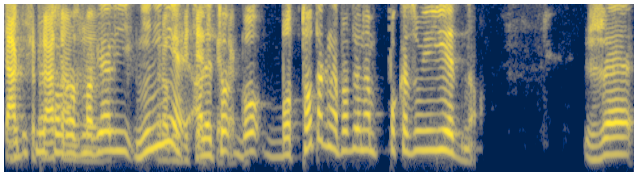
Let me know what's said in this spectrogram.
tak, żebyśmy porozmawiali, nie, nie, nie, ale to, tak. bo, bo to tak naprawdę nam pokazuje jedno, że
